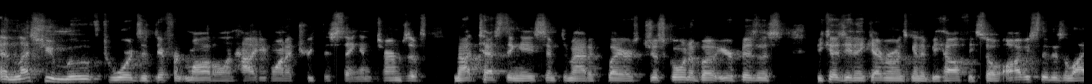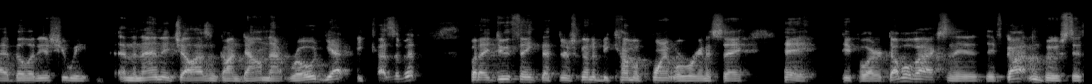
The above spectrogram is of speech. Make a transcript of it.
unless you move towards a different model on how you want to treat this thing in terms of not testing asymptomatic players, just going about your business because you think everyone's going to be healthy. So obviously, there's a liability issue. We and the NHL hasn't gone down that road yet because of it. But I do think that there's going to become a point where we're going to say, "Hey, people are double vaccinated. They've gotten boosted."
